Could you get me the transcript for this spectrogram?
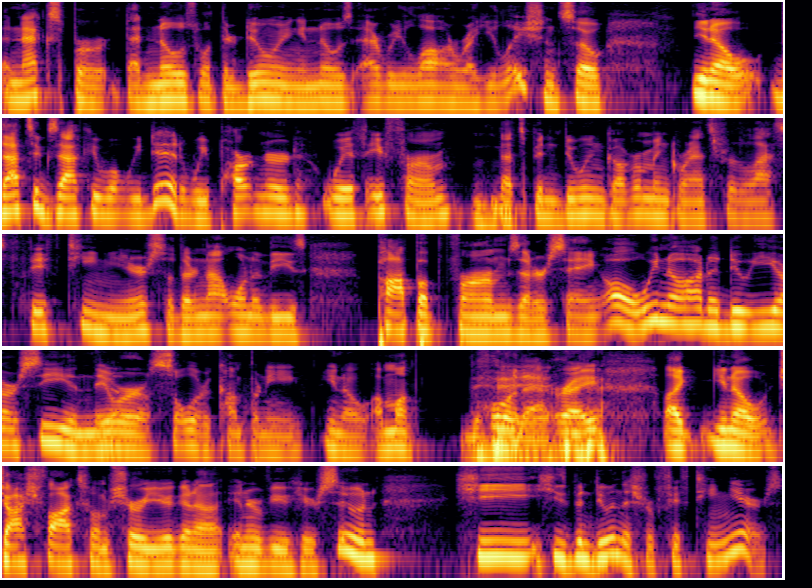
an expert that knows what they're doing and knows every law and regulation? So, you know, that's exactly what we did. We partnered with a firm mm-hmm. that's been doing government grants for the last 15 years. So they're not one of these pop up firms that are saying, oh, we know how to do ERC. And they Yeah. were a solar company, you know, a month before that, right? like, you know, Josh Fox, who I'm sure you're going to interview here soon, he he's been doing this for 15 years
